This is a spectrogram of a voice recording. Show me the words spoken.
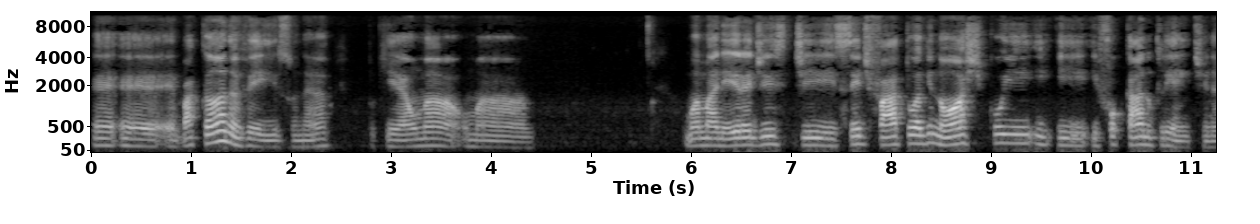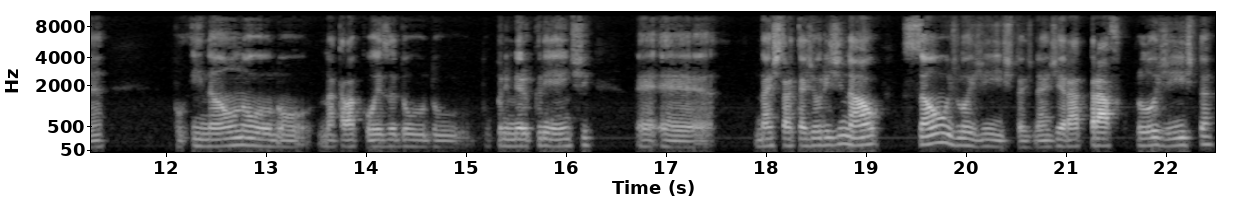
é, é, é bacana ver isso, né? Porque é uma, uma, uma maneira de, de ser de fato agnóstico e, e, e focar no cliente, né? E não no, no naquela coisa do, do, do primeiro cliente é, é, na estratégia original são os lojistas, né? Gerar tráfego para o lojista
